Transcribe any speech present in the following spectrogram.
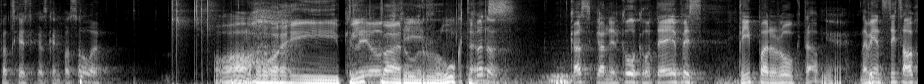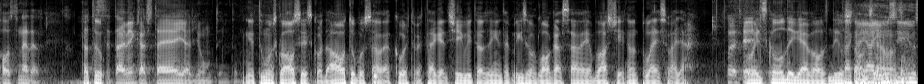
pats skaistākā skaņa pasaulē. Oh, Oi, piparu rūktas. Kas gan ir kolekcija bez piparu rūktām. Jā. Neviens cits alkohols nedara. Tad Tas tu- ir tā vienkārši tēja ar jumtiņu. ja tu mums klausies kaut kādā autobusā vai kur tur tagad šī bija tā zīme, tad izvilkt laukā savējā blašķīt un plēs vaļā. Līdz skuldīgai vēl divas Tā kā jā, jūs, jūs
